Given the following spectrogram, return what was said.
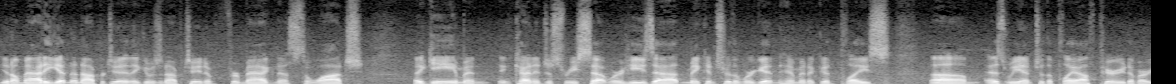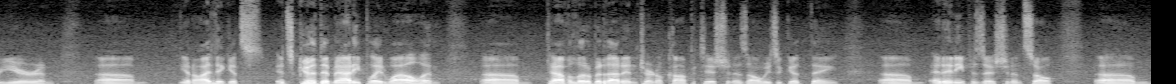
you know Maddie getting an opportunity, I think it was an opportunity to, for Magnus to watch a game and, and kind of just reset where he's at, making sure that we're getting him in a good place um, as we enter the playoff period of our year. And um, you know, I think it's it's good that Maddie played well, and um, to have a little bit of that internal competition is always a good thing um, at any position. And so, um,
